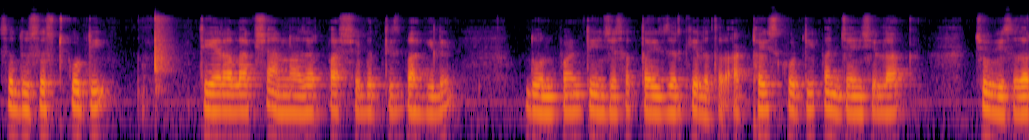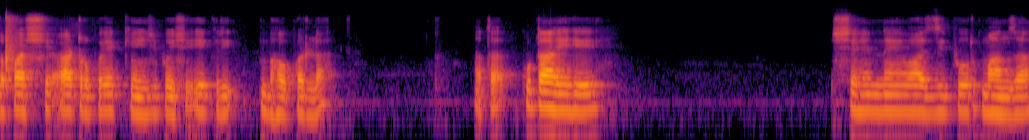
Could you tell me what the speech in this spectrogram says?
सदुसष्ट कोटी तेरा लाख शहाण्णव हजार पाचशे बत्तीस भागिले दोन पॉईंट तीनशे सत्तावीस जर केलं तर अठ्ठावीस कोटी पंच्याऐंशी लाख चोवीस हजार पाचशे आठ रुपये एक्क्याऐंशी पैसे एकरी भाव पडला. आता कुठं आहे हे? शहनवाजीपूर मांजा.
